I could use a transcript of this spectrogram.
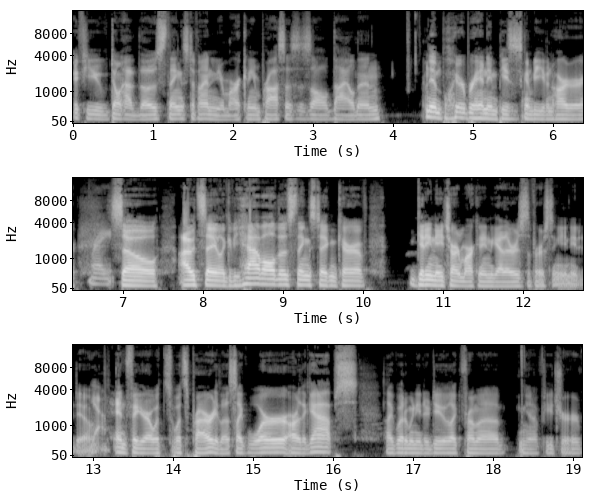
if, if you don't have those things defined and your marketing process is all dialed in, the employer branding piece is going to be even harder. Right. So I would say like if you have all those things taken care of, getting HR and marketing together is the first thing you need to do. Yeah. And figure out what's what's priority list. Like where are the gaps? Like what do we need to do like from a you know future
